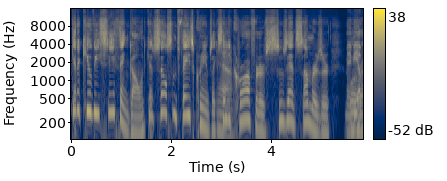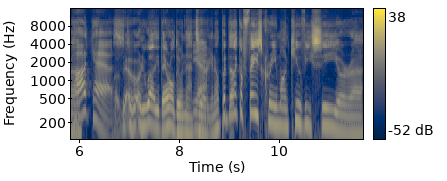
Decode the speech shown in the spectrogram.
get a QVC thing going. Get sell some face creams like Cindy Crawford or Suzanne Somers or Maybe or, a uh, podcast. or- well, they're all doing that Yeah. too, you know. But like a face cream on QVC or uh,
